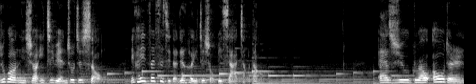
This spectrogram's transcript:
如果你需要一只援助之手， 你可以在自己的任何一只手臂下找到。As you grow older,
